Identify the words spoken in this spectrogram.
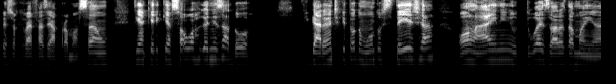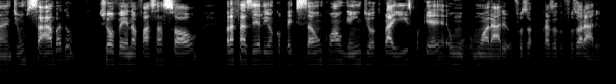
pessoa que vai fazer a promoção. Tem aquele que é só o organizador, que garante que todo mundo esteja online duas horas da manhã de um sábado, chovendo ou faça sol, para fazer ali uma competição com alguém de outro país, porque um, um horário, por causa do fuso horário.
